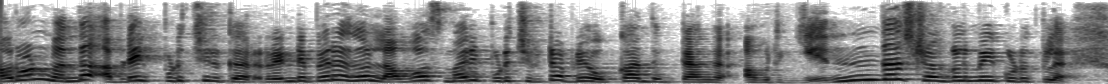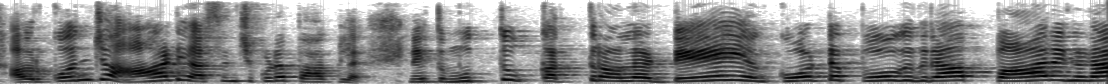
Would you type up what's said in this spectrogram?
அருண் வந்து அப்படியே பிடிச்சிருக்காரு. ரெண்டு பேரும் ஏதோ லவ்வர்ஸ் மாதிரி பிடிச்சிக்கிட்டு அப்படியே உட்காந்துக்கிட்டாங்க அவர் எந்த ஸ்ட்ரகிளுமே கொடுக்கல. அவர் கொஞ்சம் ஆடி அசைஞ்சு கூட பார்க்கல. நேற்று முத்து கத்துறால டே என் கோட்டை போகுதுடா பாருங்கடா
